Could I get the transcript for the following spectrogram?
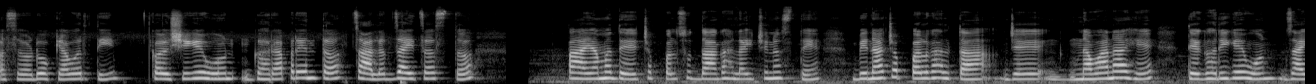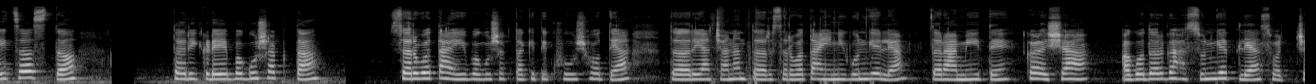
असं डोक्यावरती कळशी घेऊन घरापर्यंत चालत जायचं असतं. पायामध्ये चप्पलसुद्धा घालायची नसते. बिना चप्पल घालता जे नवान आहे ते घरी घेऊन जायचं असतं. तर इकडे बघू शकता सर्व ताई बघू शकता किती खुश होत्या. तर याच्यानंतर सर्व ताई निघून गेल्या. तर आम्ही इथे कळशा अगोदर घासून घेतल्या स्वच्छ.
